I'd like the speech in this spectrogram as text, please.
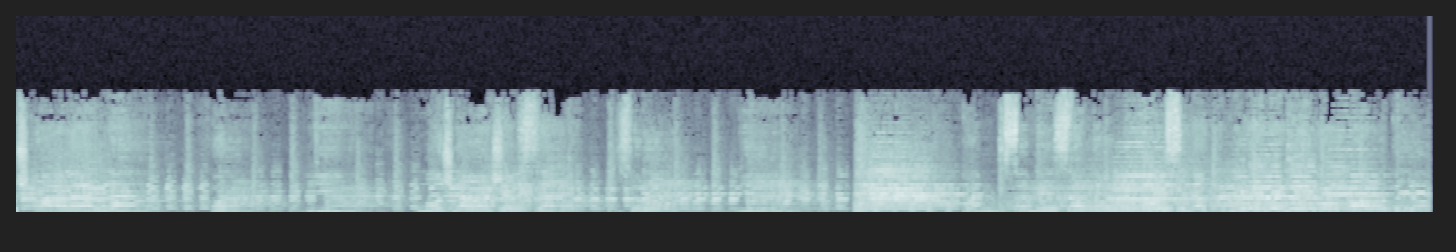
už ale nechodí. Možná, že se zlobí. Kam se mi za to snad nemiloval, kdož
